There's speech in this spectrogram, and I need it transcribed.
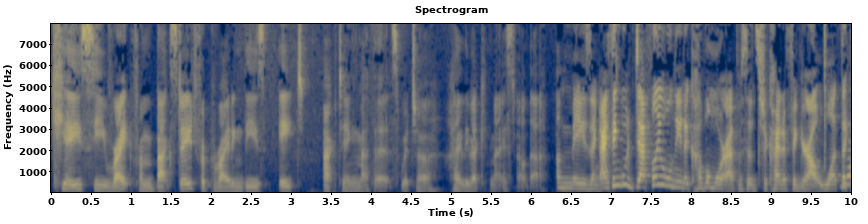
Casey Wright from Backstage for providing these eight acting methods, which are highly recognized out there. Amazing. I think we definitely will need a couple more episodes to kind of figure out what the Yeah.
